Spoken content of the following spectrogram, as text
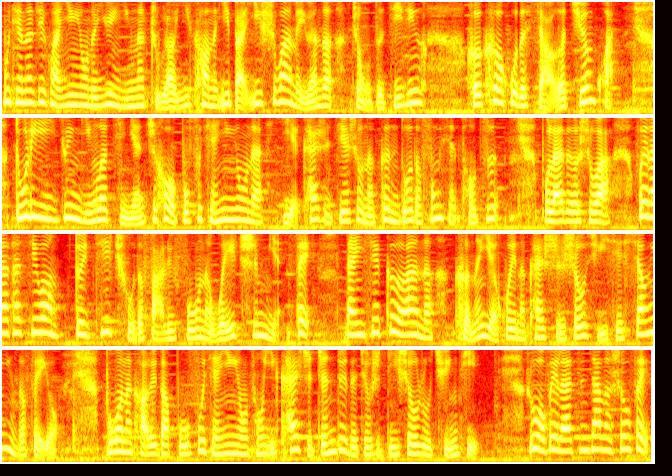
目前呢这款应用的运营呢主要依靠呢一百一十万美元的种子基金和客户的小额捐款。独立运营了几年之后，不付钱应用呢也开始。接受呢更多的风险投资，布莱德说啊，未来他希望对基础的法律服务呢维持免费，但一些个案呢可能也会呢开始收取一些相应的费用。不过呢，考虑到不付钱应用从一开始针对的就是低收入群体，如果未来增加了收费，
